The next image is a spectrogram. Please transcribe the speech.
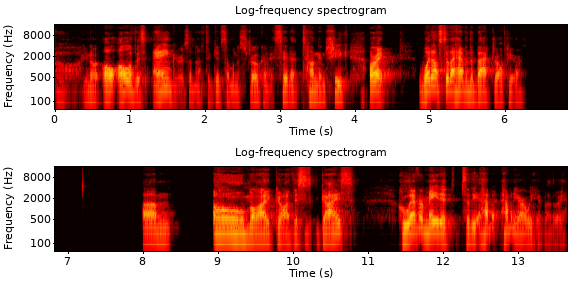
Oh, you know, all, all of this anger is enough to give someone a stroke. And I say that tongue in cheek. All right. What else did I have in the backdrop here? Um, oh my God. This is, guys, whoever made it to the, how, how many are we here, by the way?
